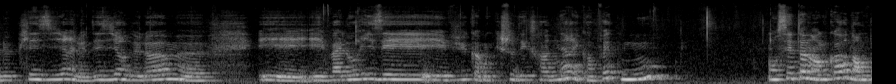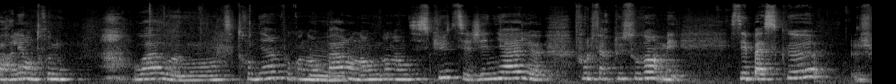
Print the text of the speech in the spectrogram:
le, plaisir et le désir de l'homme est, valorisé et vu comme quelque chose d'extraordinaire et qu'en fait, nous, on s'étonne encore d'en parler entre nous. Waouh, c'est trop bien, faut qu'on en mm. parle, on en, on en discute, c'est génial, faut le faire plus souvent. Mais c'est parce que je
